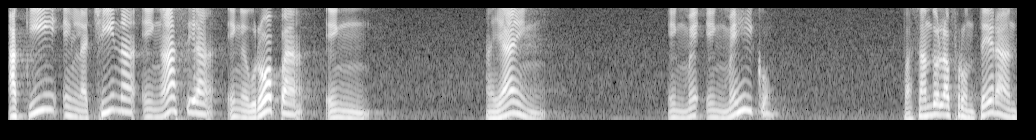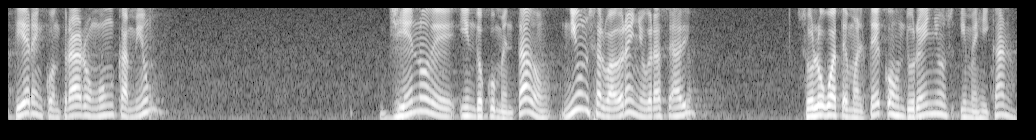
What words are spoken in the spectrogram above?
Aquí en la China, en Asia, en Europa, en allá en, en, en México, pasando la frontera, antier encontraron un camión lleno de indocumentados, ni un salvadoreño, gracias a Dios. Solo guatemaltecos, hondureños y mexicanos.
